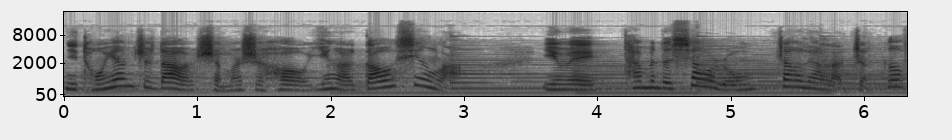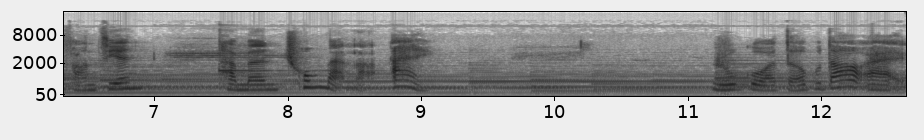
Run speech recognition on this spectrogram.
你同样知道什么时候婴儿高兴了。因为他们的笑容照亮了整个房间，他们充满了爱。如果得不到爱，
